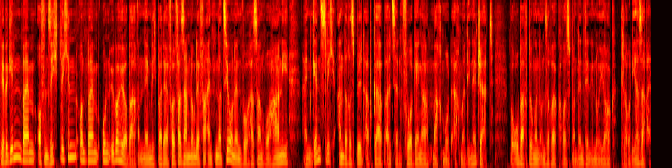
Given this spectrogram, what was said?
Wir beginnen beim Offensichtlichen und beim Unüberhörbaren, nämlich bei der Vollversammlung der Vereinten Nationen, wo Hassan Rouhani ein gänzlich anderes Bild abgab als sein Vorgänger Mahmoud Ahmadinejad. Beobachtungen unserer Korrespondentin in New York, Claudia Sarre.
